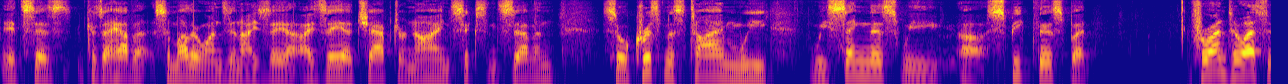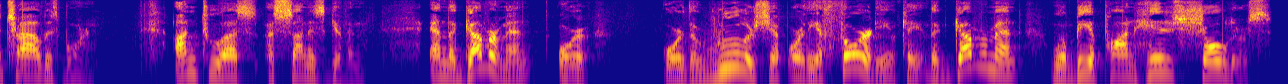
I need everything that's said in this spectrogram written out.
it says, because I have a, uh, some other ones in Isaiah, Isaiah chapter 9, 6, and 7. So Christmas time, we we sing this, we uh, speak this, but for unto us a child is born, unto us a son is given, and the government or or the rulership or the authority, okay, the government will be upon his shoulders.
